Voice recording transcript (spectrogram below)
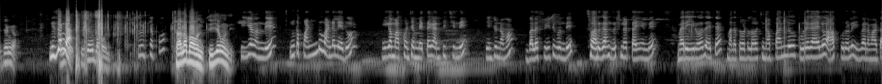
నిజంగా. నిజంగా? నిజంగా బాగుంది. చూడు చెప్పు. చాలా బాగుంది తీయగా ఉంది. తీయగా ఉంది. ఇంకా పండు వండలేదు. ఇక మాకు కొంచెం మెత్తగా అనిపించింది. తింటున్నాము. భలే స్వీట్గా ఉంది. స్వర్గాన్ని చూసినట్టు అయ్యింది. మరి ఈరోజు అయితే మన తోటలో వచ్చిన పండ్లు కూరగాయలు ఆకుకూరలు ఇవన్నమాట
